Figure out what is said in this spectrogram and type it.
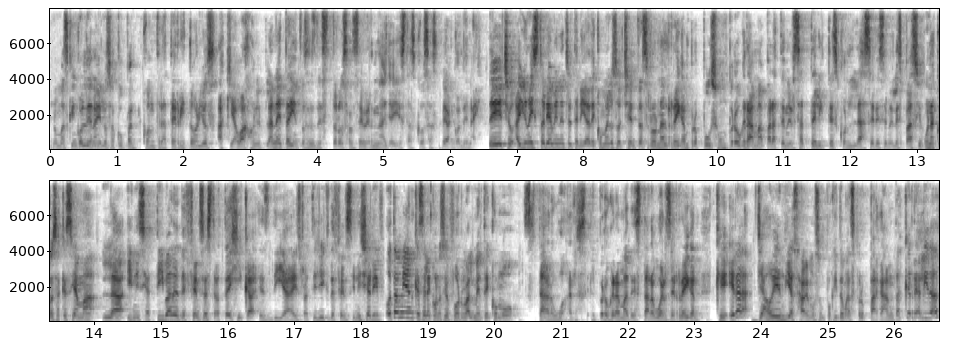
No más que en GoldenEye los ocupan contra territorios aquí abajo en el planeta y entonces destrozan Severnaya y estas cosas. Vean GoldenEye. De hecho, hay una historia bien entretenida de cómo en los 80 Ronald Reagan propuso un programa para tener satélites con láseres en el espacio. Una cosa que se llama la Iniciativa de Defensa Estratégica, es DI Strategic Defense Initiative, o también que se le conoció formalmente como Star Wars, el programa de Star Wars de Reagan, que era ya hoy en día sabemos un poquito más propaganda que realidad,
